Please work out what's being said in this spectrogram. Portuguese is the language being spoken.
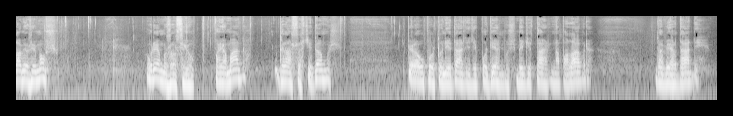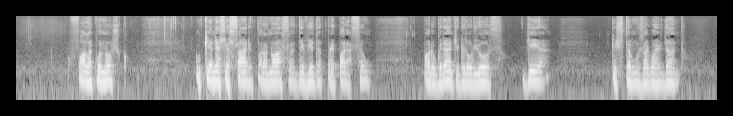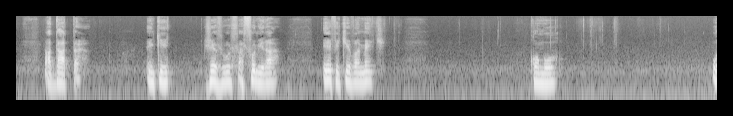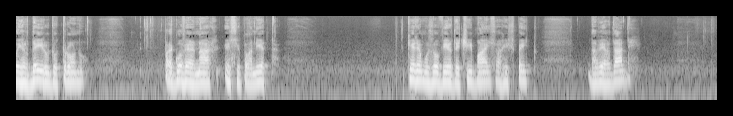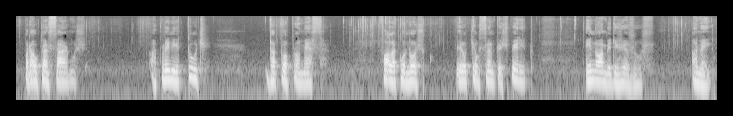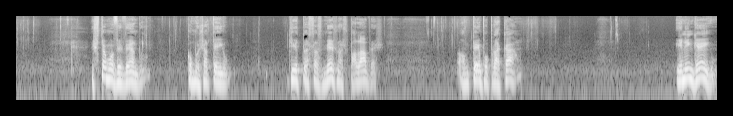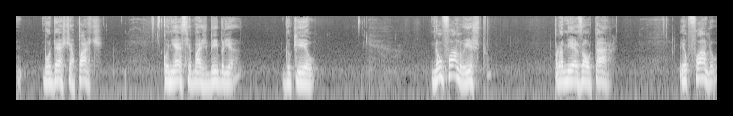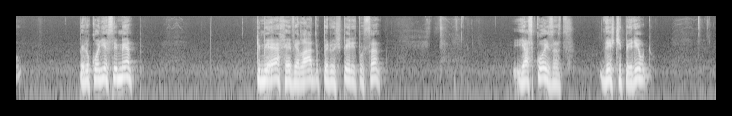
Olá, meus irmãos. Oremos ao Senhor. Pai amado, graças te damos pela oportunidade de podermos meditar na palavra da verdade. Fala conosco o que é necessário para a nossa devida preparação para o grande e glorioso dia que estamos aguardando, a data em que Jesus assumirá efetivamente como o herdeiro do trono para governar esse planeta. Queremos ouvir de ti mais a respeito da verdade para alcançarmos a plenitude da tua promessa. Fala conosco pelo teu Santo Espírito, em nome de Jesus. Amém. Estamos vivendo, como já tenho dito essas mesmas palavras há um tempo para cá, e ninguém, modéstia à parte, conhece mais Bíblia do que eu. Não falo isto para me exaltar. Eu falo pelo conhecimento que me é revelado pelo Espírito Santo. E as coisas deste período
